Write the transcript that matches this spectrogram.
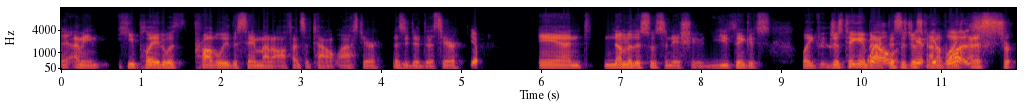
eh, i mean he played with probably the same amount of offensive talent last year as he did this year Yep. and none of this was an issue you think it's like just taking it back this is just it- kind it of like at a was. cer-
